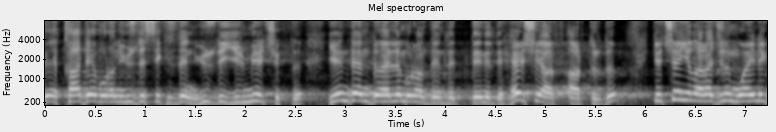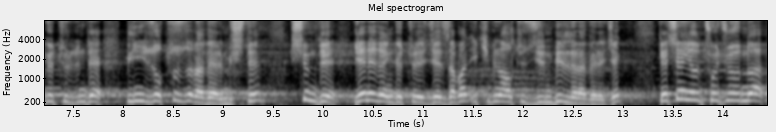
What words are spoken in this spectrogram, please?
ve KDV oranı yüzde sekizden yüzde yirmiye çıktı. Yeniden değerleme oranı denildi. Her şey art- arttırdı. Geçen yıl aracını muayene götürdüğünde 1130 lira vermişti. Şimdi yeniden götüreceği zaman 2621 lira verecek. Geçen yıl çocuğuna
